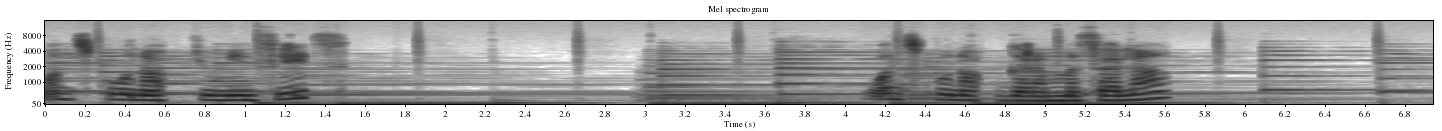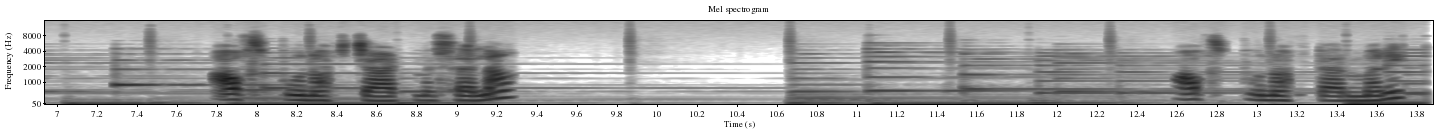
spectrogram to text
one spoon of cumin seeds, one spoon of garam masala half spoon of chaat masala half spoon of turmeric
